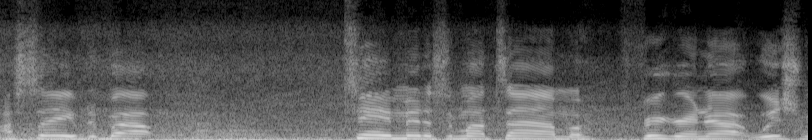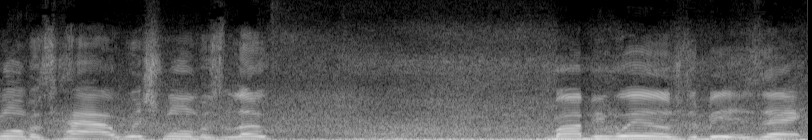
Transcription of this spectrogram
I saved about 10 minutes of my time of figuring out which one was high, which one was low. Bobby Wells to be exact.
